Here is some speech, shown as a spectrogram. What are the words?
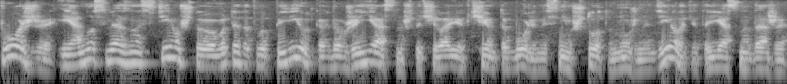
позже, и оно связано с тем, что вот этот вот период, когда уже ясно, что человек чем-то болен и с ним что-то нужно делать, это ясно даже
